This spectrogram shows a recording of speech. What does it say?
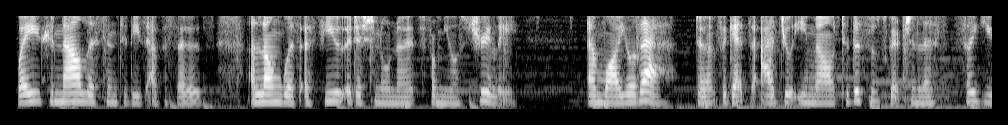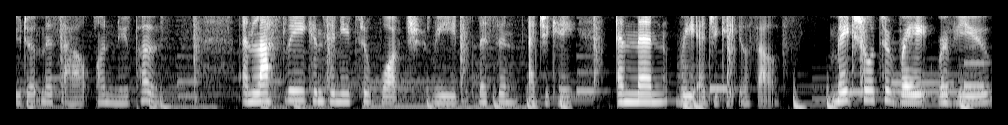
where you can now listen to these episodes, along with a few additional notes from yours truly. And while you're there, don't forget to add your email to the subscription list so you don't miss out on new posts. And lastly, continue to watch, read, listen, educate, and then re educate yourselves. Make sure to rate, review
